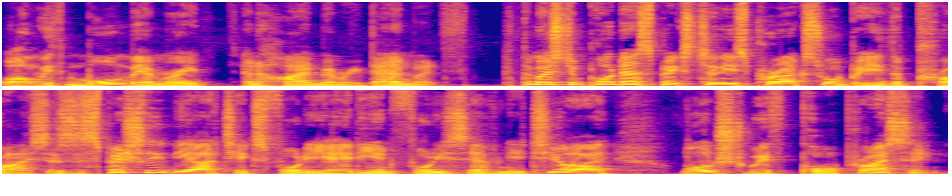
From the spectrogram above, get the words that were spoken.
along with more memory and higher memory bandwidth. The most important aspects to these products will be the prices, especially the RTX 4080 and 4070 Ti launched with poor pricing.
